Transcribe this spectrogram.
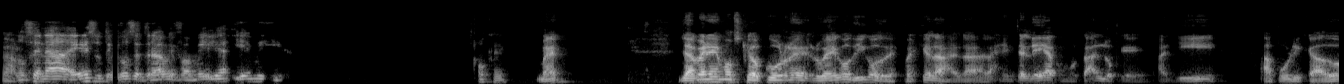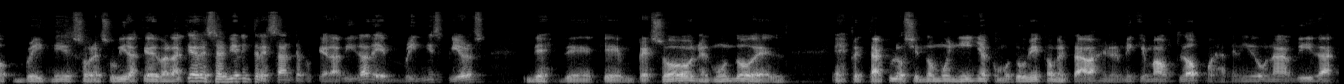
no sé nada de eso, estoy concentrado en mi familia y en mi hija. Ok, bueno. Ya veremos qué ocurre luego, digo, después que la, la gente lea como tal lo que allí ha publicado Britney sobre su vida, que de verdad que debe ser bien interesante, porque la vida de Britney Spears, desde que empezó en el mundo del espectáculo siendo muy niña, como tú bien comentabas en el Mickey Mouse Club, pues ha tenido una vida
